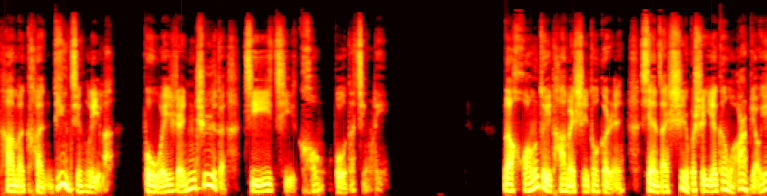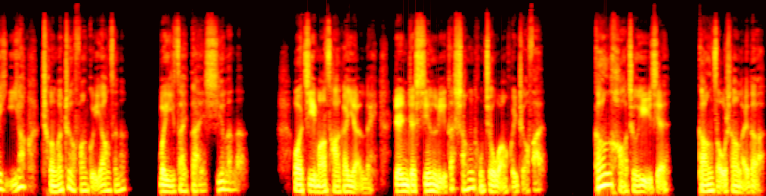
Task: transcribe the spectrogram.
他们肯定经历了不为人知的极其恐怖的经历。那黄队他们十多个人，现在是不是也跟我二表爷一样，成了这番鬼样子呢？危在旦夕了呢！我急忙擦干眼泪，忍着心里的伤痛就往回折返，刚好就遇见刚走上来的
